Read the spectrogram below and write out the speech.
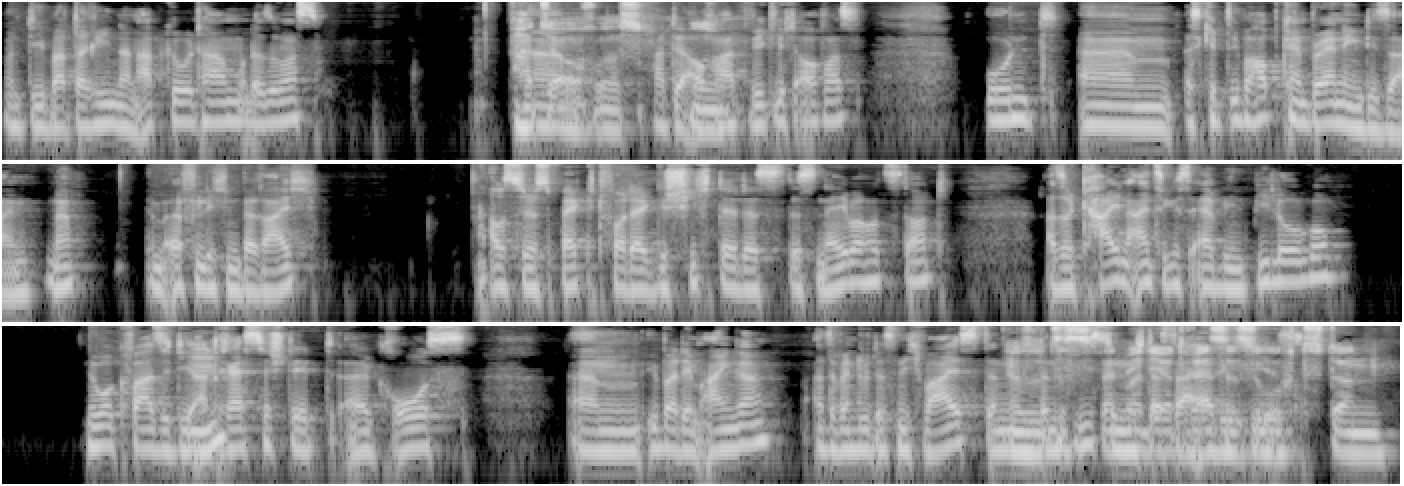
und die Batterien dann abgeholt haben oder sowas. Hat ähm, ja auch was. Hat ja auch, mhm. hat wirklich auch was. Und ähm, es gibt überhaupt kein Branding-Design ne, im öffentlichen Bereich. Aus Respekt vor der Geschichte des, des Neighborhoods dort. Also kein einziges Airbnb-Logo. Nur quasi die mhm. Adresse steht äh, groß ähm, über dem Eingang. Also wenn du das nicht weißt, dann, also dann das, siehst wenn du nicht, man die Adresse sucht, ist. dann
